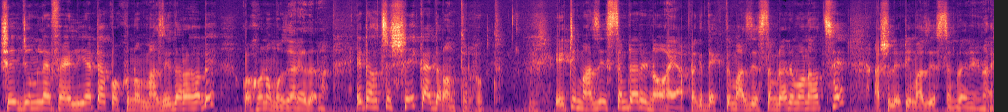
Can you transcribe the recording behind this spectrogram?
সেই জুমলায় ফেলিয়াটা কখনো মাঝি দ্বারা হবে, কখনো মোজারে দ্বারা। এটা হচ্ছে সেই কায়দার অন্তর্ভুক্ত। এটি মাঝি ইস্তেমরারি নয়। আপনাকে দেখতে মাঝি ইস্তেমরারি মনে হচ্ছে, আসলে এটি মাঝি ইস্তেমরারি নয়।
